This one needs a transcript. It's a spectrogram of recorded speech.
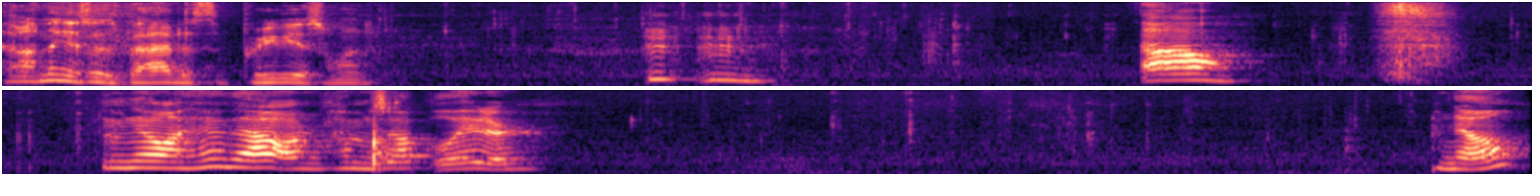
I don't think it's as bad as the previous one. Mm mm. Oh. No, I think that one comes up later. No?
